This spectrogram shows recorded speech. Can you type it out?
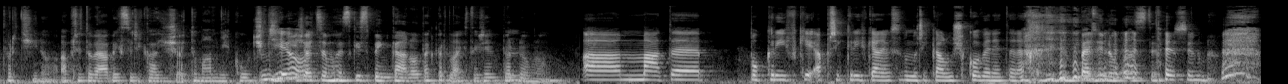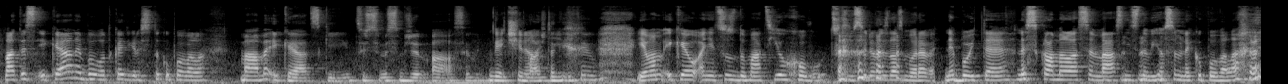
tvrdší, no. A přitom já bych si říkala, že ať to mám měkoučky, že ať jsem hezky spinká, no, tak prdlajš, takže tvrdou, no. A máte pokrývky a přikrývky, já nevím, jak se tomu říká, lůžkoviny teda. Peřinu prostě. Peřinu. Máte z IKEA nebo odkaď, kde jsi to kupovala? Máme IKEAcký, což si myslím, že má asi hodně. Většina. Máš taky IKEA? Já mám IKEA a něco z domácího chovu, co jsem si dovezla z Moravy. Nebojte, nesklamala jsem vás, nic nového jsem nekupovala. Uh,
